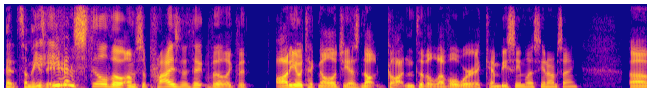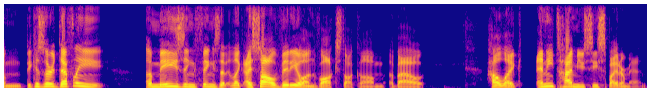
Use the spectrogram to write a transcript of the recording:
that something is ADR. Even still, though, I'm surprised that the, the like the audio technology has not gotten to the level where it can be seamless. You know what I'm saying? Um, because there are definitely amazing things that like I saw a video on Vox.com about how like anytime you see Spider-Man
